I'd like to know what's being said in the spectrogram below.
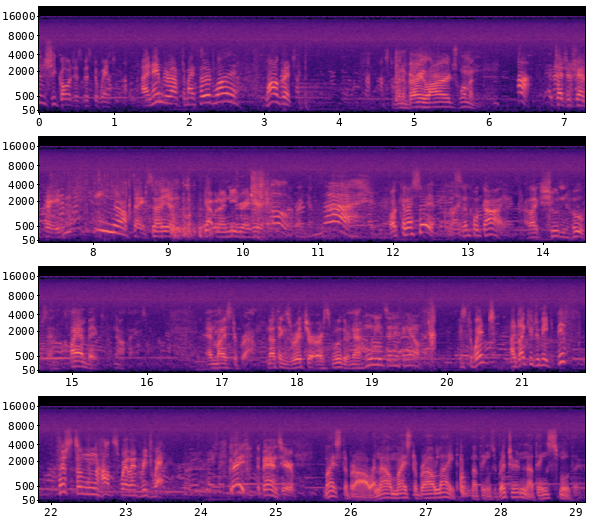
isn't she gorgeous, Mr. Wendt? I named her after my third wife, Margaret. Must have been a very large woman. Ah, a touch of champagne. No, thanks. I uh, got what I need right here. Oh, my! What can I say? I'm a simple guy. I like shooting hoops and clam bakes. No, thanks. And Meister Brau. Nothing's richer or smoother. Now, who needs anything else? Mr. Wendt, I'd like you to meet Biff, Thurston, Hartswell, and Ridgeway. Great, the band's here. Meister Brau, and now Meister Brau Light. Nothing's richer, nothing's smoother.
